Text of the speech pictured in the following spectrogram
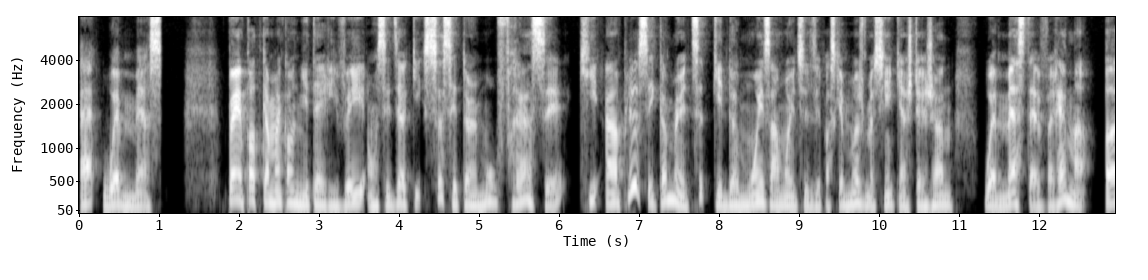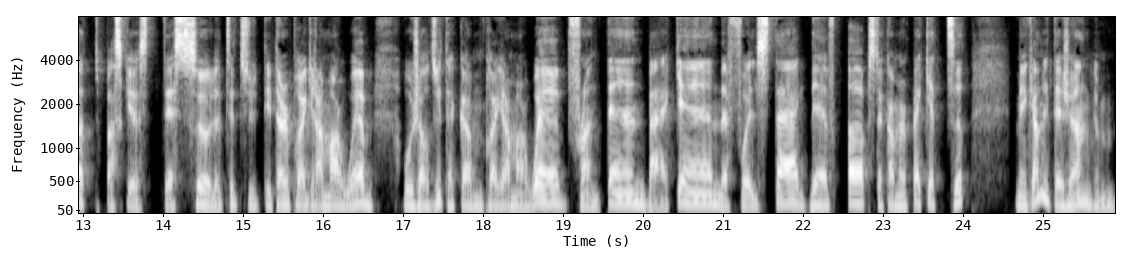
à Webmess. Peu importe comment on y est arrivé, on s'est dit, OK, ça, c'est un mot français qui, en plus, est comme un titre qui est de moins en moins utilisé. Parce que moi, je me souviens, quand j'étais jeune, Webmess, c'était vraiment hot parce que c'était ça. Là. Tu étais un programmeur web. Aujourd'hui, tu es comme programmeur web, front-end, back-end, full stack, DevOps. C'était comme un paquet de titres. Mais quand on était jeune,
